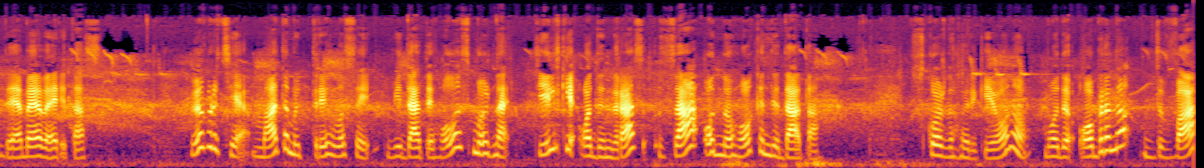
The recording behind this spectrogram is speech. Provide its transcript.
DB Veritas. Виборці матимуть три голоси. Віддати голос можна тільки один раз за одного кандидата. З кожного регіону буде обрано два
